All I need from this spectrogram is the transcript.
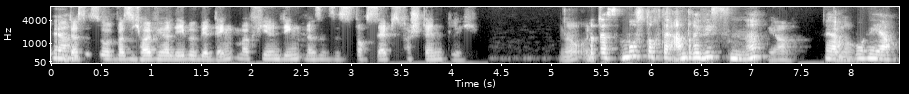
ja. Und das ist so, was ich häufig erlebe, wir denken bei vielen Dingen, das ist, das ist doch selbstverständlich. Ne? Und das muss doch der andere wissen, ne? Ja. Ja, genau. woher?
